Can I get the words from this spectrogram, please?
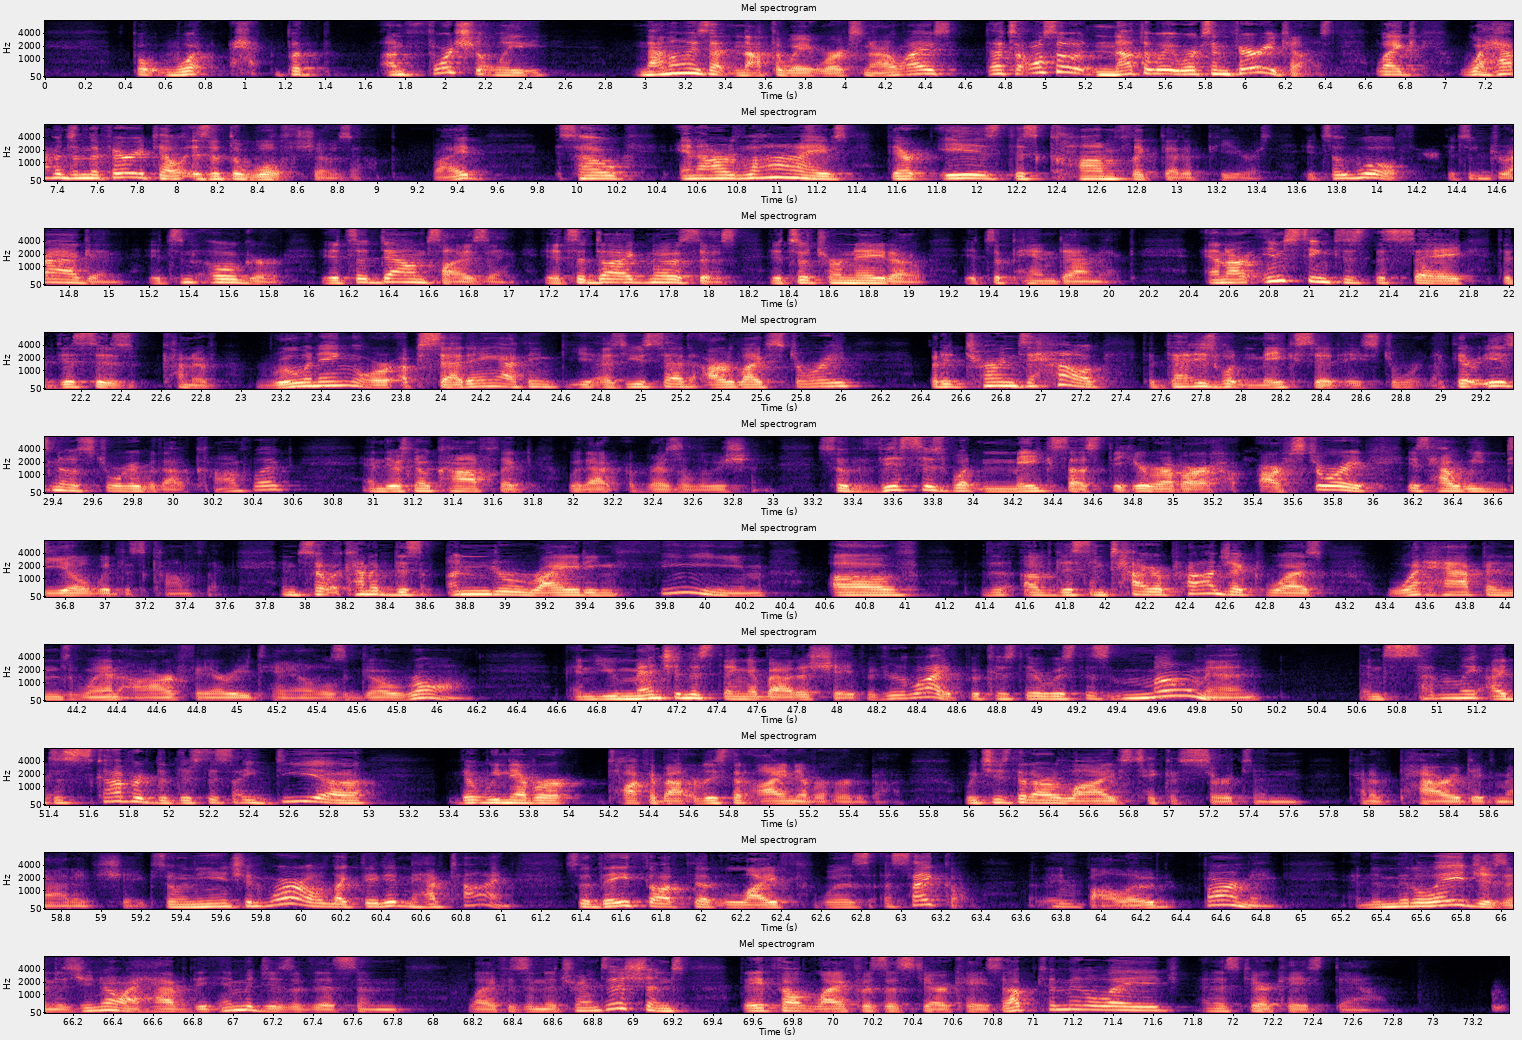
But what? But unfortunately, not only is that not the way it works in our lives, that's also not the way it works in fairy tales. Like what happens in the fairy tale is that the wolf shows up, right? So in our lives, there is this conflict that appears. It's a wolf, it's a dragon, it's an ogre, it's a downsizing, it's a diagnosis, it's a tornado, it's a pandemic. And our instinct is to say that this is kind of ruining or upsetting, I think, as you said, our life story. But it turns out that that is what makes it a story. Like there is no story without conflict and there's no conflict without a resolution. So this is what makes us the hero of our, our story is how we deal with this conflict. And so kind of this underwriting theme of the, of this entire project was what happens when our fairy tales go wrong. And you mentioned this thing about a shape of your life because there was this moment and suddenly I discovered that there's this idea that we never talk about, or at least that I never heard about, which is that our lives take a certain kind of paradigmatic shape. So in the ancient world, like they didn't have time. So they thought that life was a cycle. It mm-hmm. followed farming. And the Middle Ages, and as you know, I have the images of this and life is in the transitions, they thought life was a staircase up to middle age and a staircase down.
